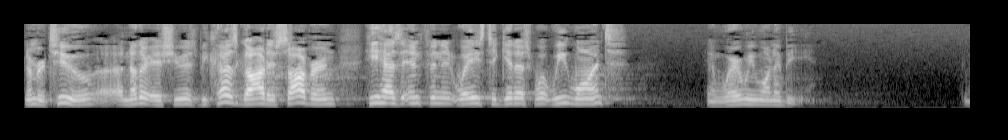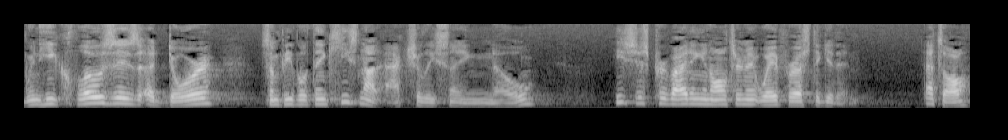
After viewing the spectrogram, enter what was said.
Number two, uh, another issue is because God is sovereign, He has infinite ways to get us what we want and where we want to be. When He closes a door, some people think He's not actually saying no. He's just providing an alternate way for us to get in. That's all.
